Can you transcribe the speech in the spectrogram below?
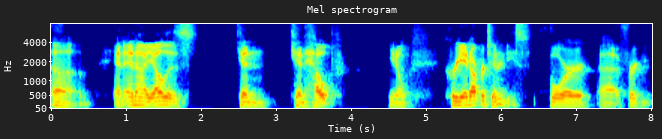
Um, and nil is can can help you know create opportunities for uh, for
